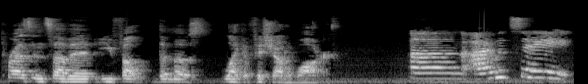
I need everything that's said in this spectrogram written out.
presence of it, you felt the most like a fish out of water. Um, I would say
